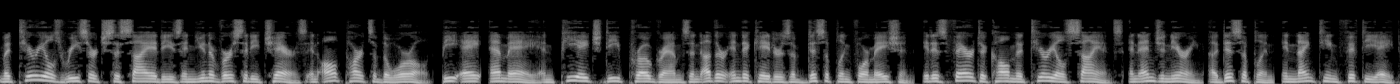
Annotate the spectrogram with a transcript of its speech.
materials research societies and university chairs in all parts of the world, BA, MA and PhD programs and other indicators of discipline formation, it is fair to call materials science and engineering a discipline. In 1958,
